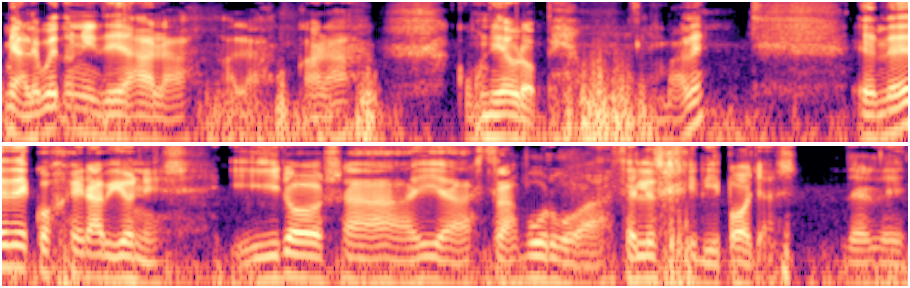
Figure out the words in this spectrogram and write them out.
Mira, le voy a dar una idea a la, a la, comunidad europea, ¿vale? En vez de coger aviones e iros ahí a Estrasburgo a hacerles gilipollas desde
